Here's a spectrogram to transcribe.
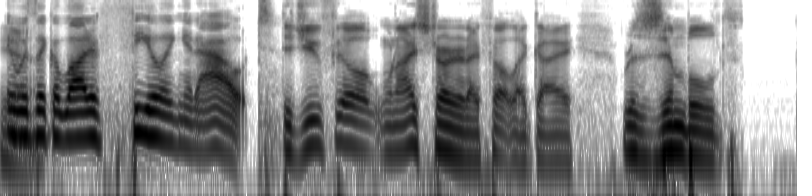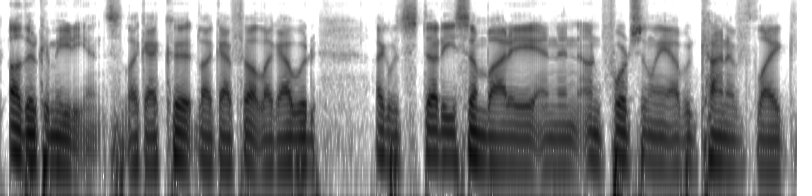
It was like a lot of feeling it out. Did you feel when I started? I felt like I resembled other comedians. Like I could, like I felt like I would, I would study somebody, and then unfortunately, I would kind of like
